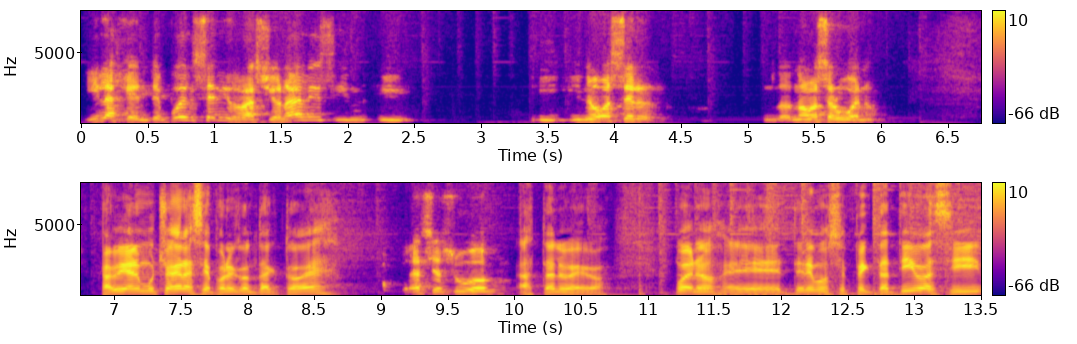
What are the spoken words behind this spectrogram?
y la gente pueden ser irracionales y, y, no, va a ser, no va a ser bueno. Javier, muchas gracias por el contacto. ¿eh? Gracias, Hugo. Hasta luego. Bueno, eh, tenemos expectativas y...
